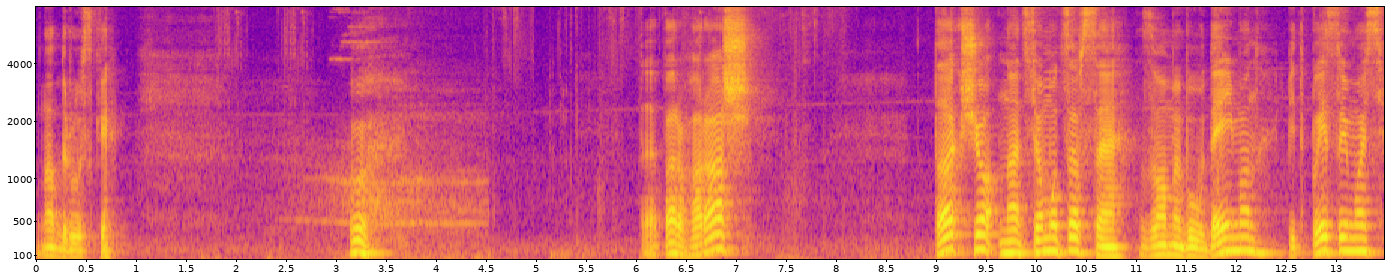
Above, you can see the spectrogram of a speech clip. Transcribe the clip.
на друзки. Тепер в гараж. Так що на цьому це все. З вами був Деймон. Підписуємось,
